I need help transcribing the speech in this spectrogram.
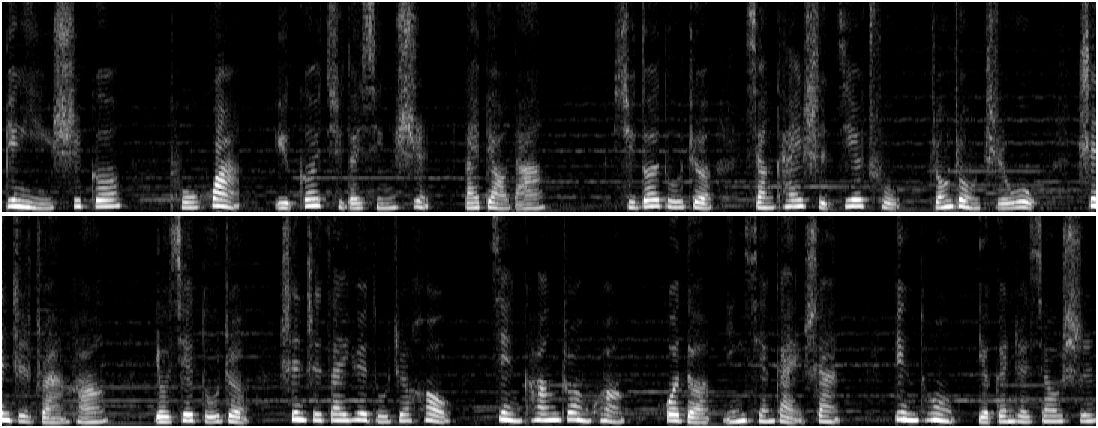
并以诗歌、图画与歌曲的形式来表达。许多读者想开始接触种种植物，甚至转行。有些读者甚至在阅读之后，健康状况获得明显改善，病痛也跟着消失。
